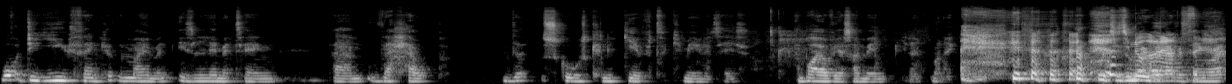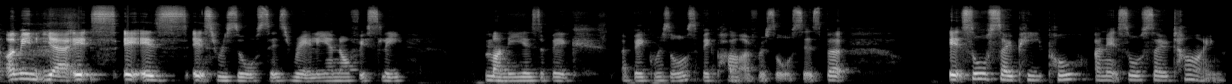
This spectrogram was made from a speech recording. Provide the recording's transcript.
what do you think at the moment is limiting um, the help that schools can give to communities? And by obvious, I mean you know money, which is a root of everything, right? I mean, yeah, it's it is it's resources really, and obviously money is a big a big resource, a big part of resources, but it's also people and it's also time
